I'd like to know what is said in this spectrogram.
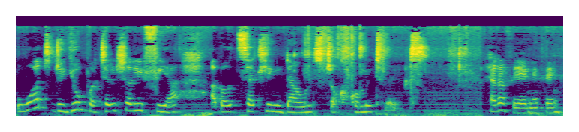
What do you potentially fear about settling down stroke commitment? I don't fear anything.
